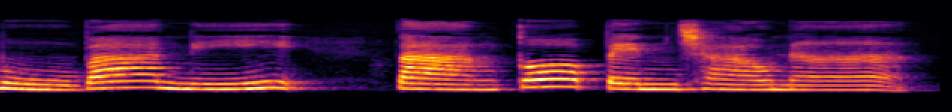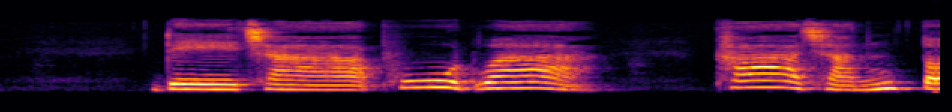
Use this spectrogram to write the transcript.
หมู่บ้านนี้ ต่างก็เป็นชาวนา เดชาพูดว่า ถ้าฉันโต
